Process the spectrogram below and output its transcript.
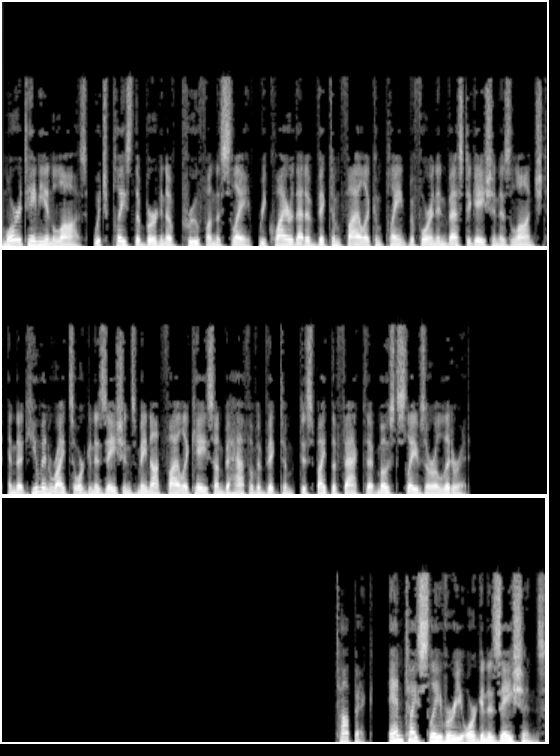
Mauritanian laws, which place the burden of proof on the slave, require that a victim file a complaint before an investigation is launched, and that human rights organizations may not file a case on behalf of a victim, despite the fact that most slaves are illiterate. Anti-slavery organizations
